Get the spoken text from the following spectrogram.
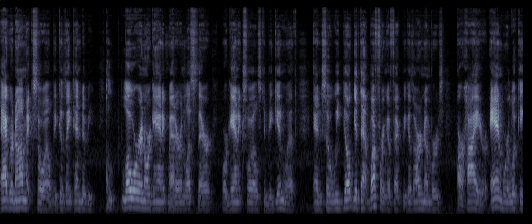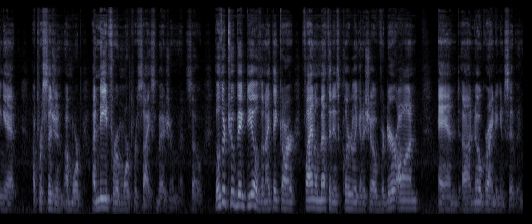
agronomic soil because they tend to be lower in organic matter unless they're organic soils to begin with. And so we don't get that buffering effect because our numbers are higher and we're looking at a precision, a more a need for a more precise measurement. So those are two big deals, and I think our final method is clearly going to show verdure on and uh, no grinding and sieving.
